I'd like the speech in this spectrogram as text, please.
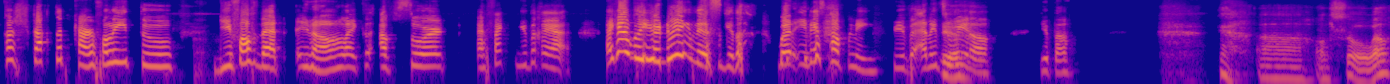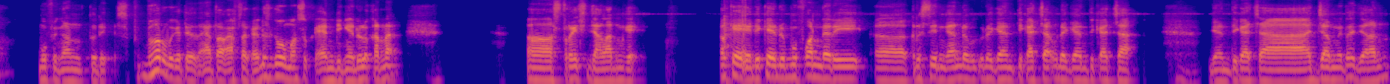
constructed carefully to give off that you know like absurd effect gitu kayak I can't believe you're doing this gitu but it is happening gitu and it's Yeah. real gitu Uh, also, well, moving on to the before we get to atau after credits, gue masuk ke endingnya dulu karena uh, Strange jalan kayak oke, dia kayak udah move on dari uh, Christine kan, udah, udah ganti kaca, udah ganti kaca, ganti kaca jam itu jalan,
